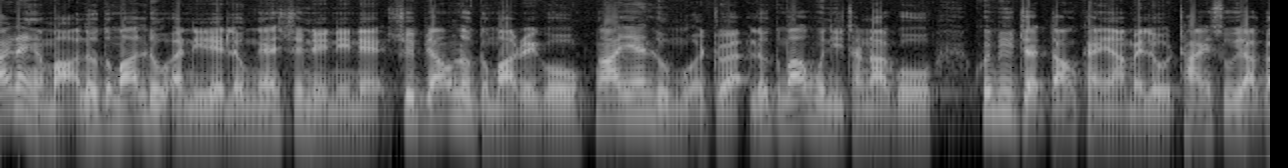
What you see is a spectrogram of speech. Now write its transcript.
ထိုင်းနိုင်ငံမှာအလုပ်သမားလိုအပ်နေတဲ့လုပ်ငန်းရှင်တွေအနေနဲ့ရွှေပြောင်းအလုပ်သမားတွေကိုငှားရမ်းလူမှုအတွက်အလုပ်သမားဝန်ကြီးဌာနကိုခွင့်ပြုချက်တောင်းခံရမယ်လို့ထိုင်းအစိုးရက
